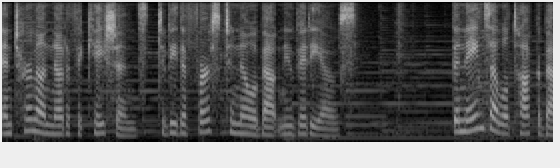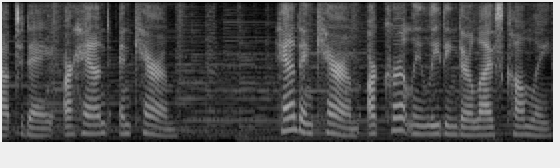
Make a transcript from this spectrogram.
and turn on notifications to be the first to know about new videos. The names I will talk about today are Hande and Kerem. Hande and Kerem are currently leading their lives calmly.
